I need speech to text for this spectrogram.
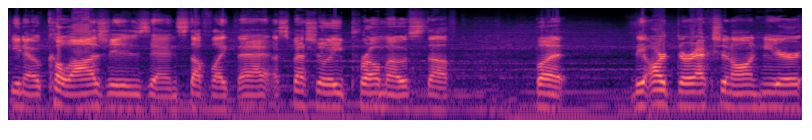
you know, collages and stuff like that, especially promo stuff. But the art direction on here,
